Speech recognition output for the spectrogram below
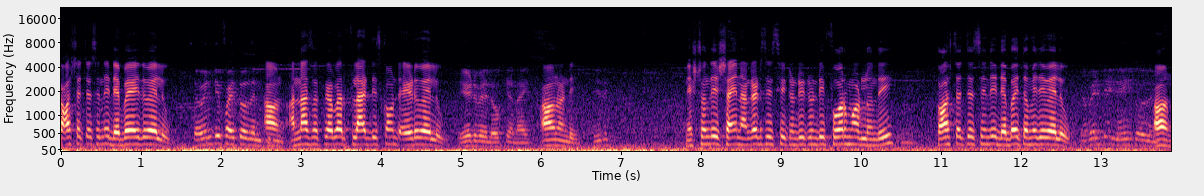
కాస్ట్ వచ్చేసింది డెబ్బై ఐదు వేలు. సెవెంటీ ఫైవ్ థౌసండ్ అవును. అన్నా సబ్స్క్రైబర్ ఫ్లాట్ డిస్కౌంట్ ఏడు వేలు. ఏడు వేలు ఓకే నైస్ అవునండి. ఇది? నెక్స్ట్ ఉంది Shine hundred sixty twenty twenty four model ఉంది. కాస్ట్ వచ్చేసింది డెబ్బై తొమ్మిది వేలు. అవును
